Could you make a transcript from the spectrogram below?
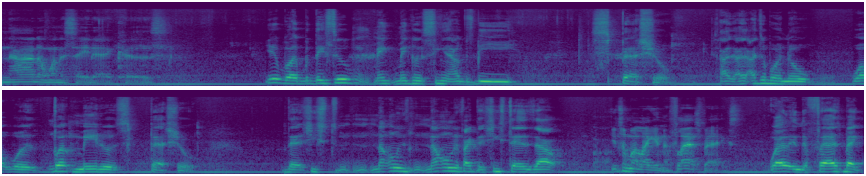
no, I don't want to say that because Yeah, but but they still make make her seem out to be special. I I, I just want to know what was what made her special. That she's not only not only the fact that she stands out you're talking about like in the flashbacks. well in the flashback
